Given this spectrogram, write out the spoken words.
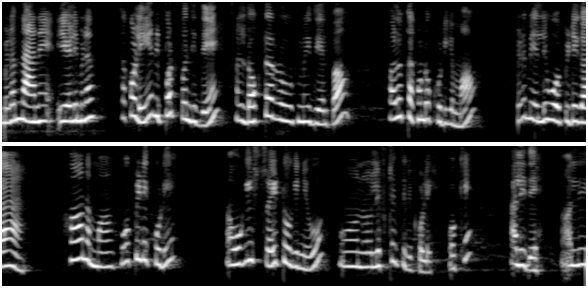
ಮೇಡಮ್ ನಾನೇ. ಹೇಳಿ ಮೇಡಮ್ ತಗೊಳ್ಳಿ ರಿಪೋರ್ಟ್ ಬಂದಿದ್ದೆ ಅಲ್ಲಿ ಡಾಕ್ಟರ್ ರೂಮ್ ಇದೆಯಲ್ವಾ? ಅಲ್ಲಿ ತಗೊಂಡು ಕುಡಿಯಮ್ಮ. ಮೇಡಮ್ ಎಲ್ಲಿ ಓ ಪಿ ಡಿಗಾ ಹಾಂ ನಮ್ಮ ಓ ಪಿ ಡಿ ಕೊಡಿ. ಹೋಗಿ ಸ್ಟ್ರೈಟ್ ಹೋಗಿ ನೀವು. ಲಿಫ್ಟಿಗೆ ತಿರ್ಕೊಳ್ಳಿ ಓಕೆ ಅಲ್ಲಿದೆ. ಅಲ್ಲಿ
